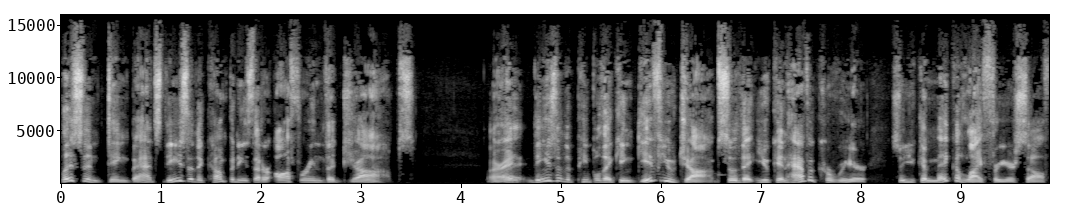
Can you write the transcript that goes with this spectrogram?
Listen, dingbats, these are the companies that are offering the jobs. All right? right. These are the people that can give you jobs so that you can have a career, so you can make a life for yourself.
